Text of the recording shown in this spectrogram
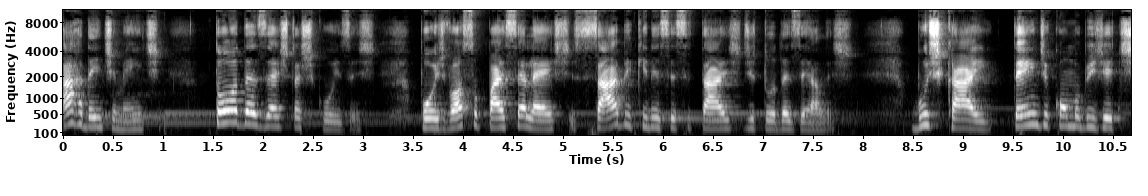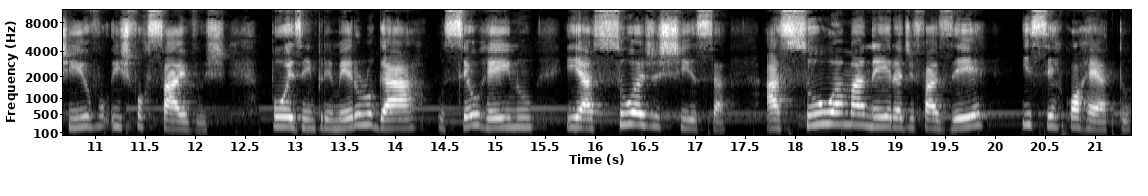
ardentemente todas estas coisas, pois vosso Pai Celeste sabe que necessitais de todas elas. Buscai, tende como objetivo e esforçai-vos, pois em primeiro lugar o seu reino e a sua justiça, a sua maneira de fazer e ser correto,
